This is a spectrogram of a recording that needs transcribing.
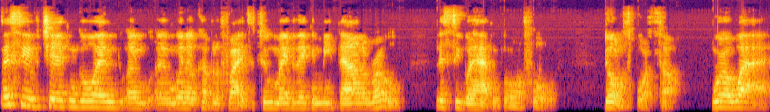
let's see if Ceja can go and, and, and, win a couple of fights or two. Maybe they can meet down the road. Let's see what happens going forward. Doing sports talk worldwide.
